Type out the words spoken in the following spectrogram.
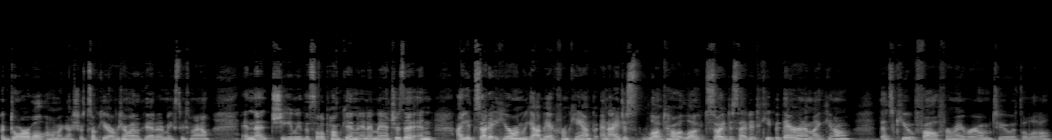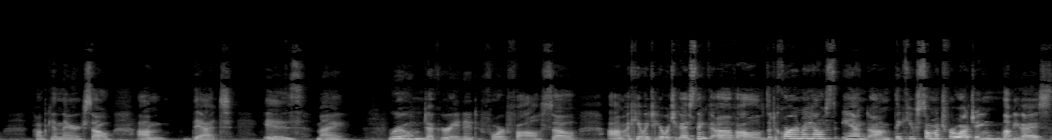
adorable. Oh my gosh, it's so cute. Every time I look at it, it makes me smile. And then she gave me this little pumpkin and it matches it. And I had set it here when we got back from camp and I just loved how it looked. So I decided to keep it there. And I'm like, you know, that's cute fall for my room too with the little pumpkin there. So um, that is my room decorated for fall. So um, I can't wait to hear what you guys think of all of the decor in my house. And um, thank you so much for watching. Love you guys.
